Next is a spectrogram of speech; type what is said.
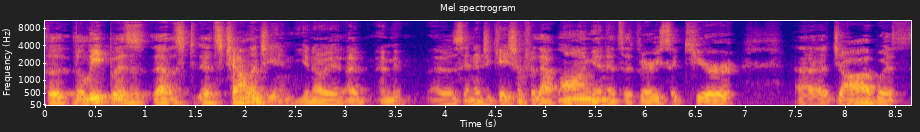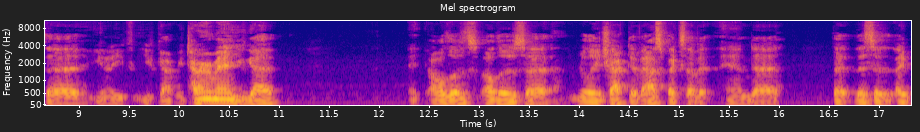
the the leap is that was it's challenging. You know, I, I, mean, I was in education for that long, and it's a very secure uh, job with uh, you know you've, you've got retirement, you've got all those all those uh, really attractive aspects of it, and uh, that this is I,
